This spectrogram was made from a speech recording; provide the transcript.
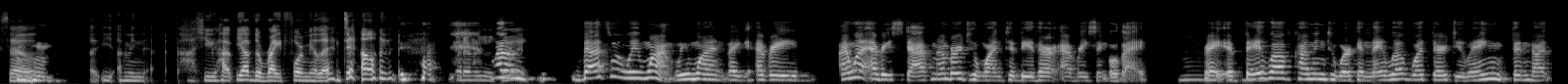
So, mm-hmm. Uh, I mean, gosh, you have you have the right formula down. Whatever you're well, doing. That's what we want. We want like every. I want every staff member to want to be there every single day. Mm-hmm. Right. If they love coming to work and they love what they're doing, then that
